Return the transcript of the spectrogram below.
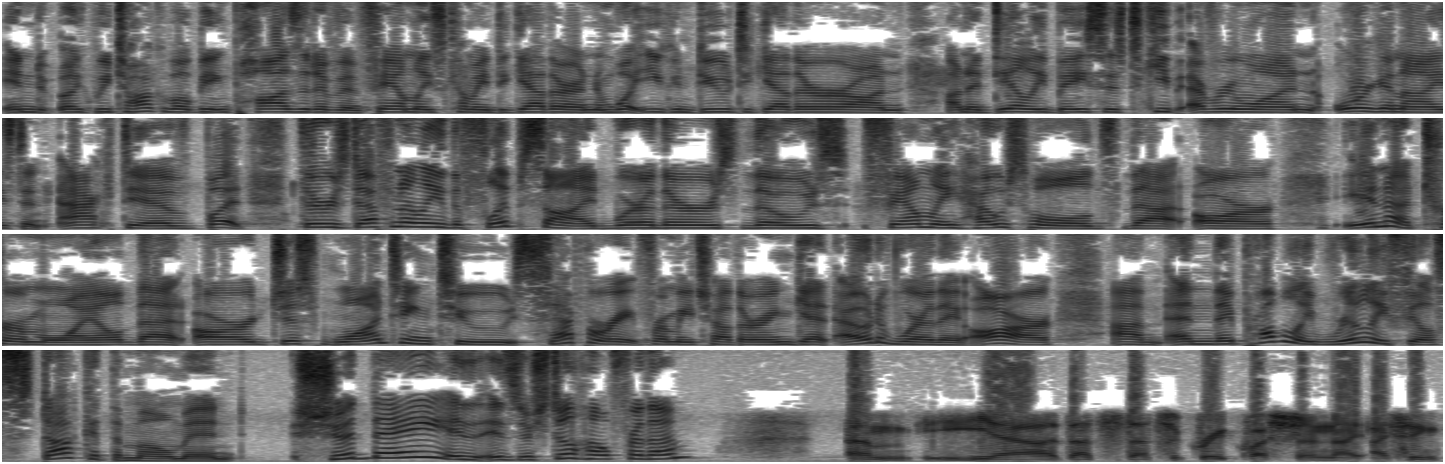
in like we talk about being positive and families coming together and what you can do together on on a daily basis to keep everyone organized and active. But there's definitely the flip side where there's those family households that are in a turmoil that are just wanting to separate from each other and get out of where they are, um, and they probably really feel stuck at the moment. Should they? Is, is there still hope for them? Um, yeah, that's that's a great question. I, I think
